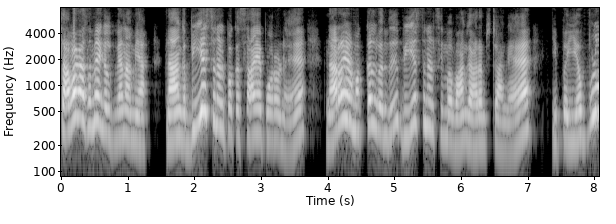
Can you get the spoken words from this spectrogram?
சவகாசமே எங்களுக்கு வேணாமையா. நாங்கள் பிஎஸ்என்எல் பக்கம் சாய போகிறோன்னு நிறைய மக்கள் வந்து பிஎஸ்என்எல் சிம்மை வாங்க ஆரம்பிச்சிட்டாங்க. இப்ப எவ்வளோ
